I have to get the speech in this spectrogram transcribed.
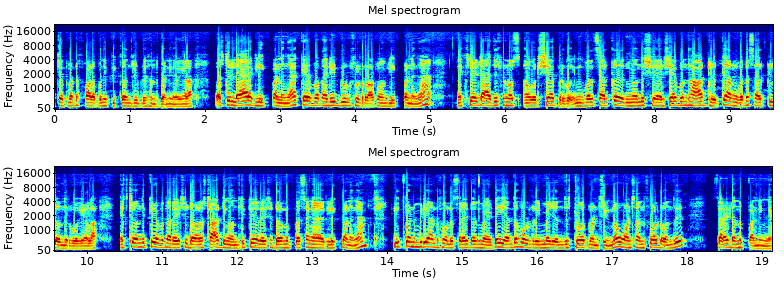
ஸ்டெப் மட்டும் ஃபாலோ பண்ணி பிக் வந்து ரீப்ளேஸ் வந்து பண்ணிக்கோங்களா. ஃபஸ்ட்டு லேயரை கிளிக் பண்ணுங்கள் கீழே பார்த்தா எடிட் குரூப் சொல்கிற ஆப்ஷன் கிளிக் பண்ணுங்க. நெக்ஸ்ட் லைட்டு அட்ஜஸ்ட் பண்ண ஒரு ஷேப் இருக்கும். இங்கே பார்த்தா சர்க்கிள் இங்கே வந்து ஷேப் வந்து ஹார்ட் இருக்குது அங்கே பார்த்தா சர்க்கிள் வந்துருக்கும் ஓகேங்களா நெக்ஸ்ட் வந்து கீழே பார்த்தா ரைட் சைட் டவுன் ஸ்டார்டிங் வந்துட்டு கீழே right side down plus click பண்ணுங்கள் கிளிக் பண்ணி மீடியா அந்த ஃபோல்டர் செலக்ட் வந்து பண்ணிவிட்டு எந்த ஃபோல்டர் இமேஜ் வந்து ஸ்டோர் பண்ணிச்சிங்களோ ஒன்ஸ் அந்த ஃபோல்டர் வந்து செலக்ட் வந்து பண்ணிங்க.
